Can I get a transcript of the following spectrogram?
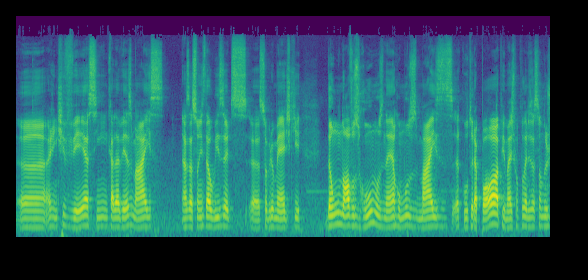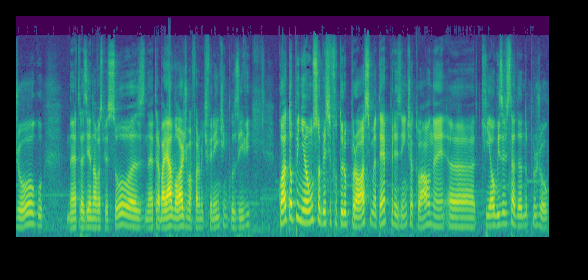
uh, a gente vê assim cada vez mais as ações da Wizards uh, sobre o Magic dão novos rumos, né? Rumos mais uh, cultura pop, mais popularização do jogo, né? Trazer novas pessoas, né? Trabalhar a lore de uma forma diferente, inclusive. Qual a tua opinião sobre esse futuro próximo, até presente, atual, né? Uh, que a Wizard está dando pro jogo?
